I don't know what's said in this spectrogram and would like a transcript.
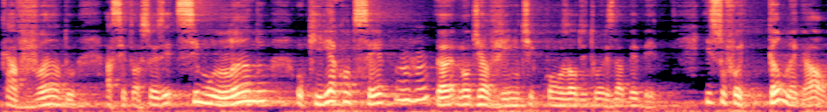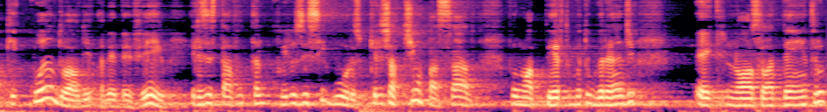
cavando as situações e simulando o que iria acontecer uhum. uh, no dia 20 com os auditores da BB. Isso foi tão legal que quando a BB veio, eles estavam tranquilos e seguros, porque eles já tinham passado por um aperto muito grande entre nós lá dentro,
